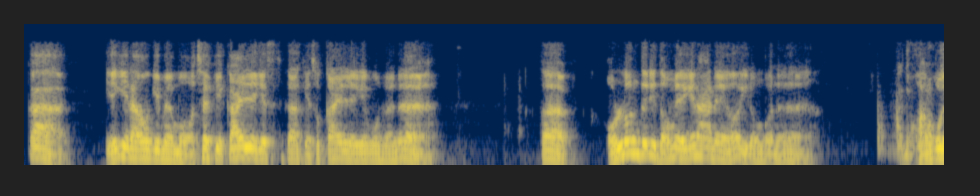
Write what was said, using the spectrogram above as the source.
그러니까 얘기 나온 김에 뭐 어차피 까일 얘기했으니까 계속 까일 얘기 보면은 그러니까 언론들이 너무 얘기는 안 해요 이런 거는 뭐 광고-.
